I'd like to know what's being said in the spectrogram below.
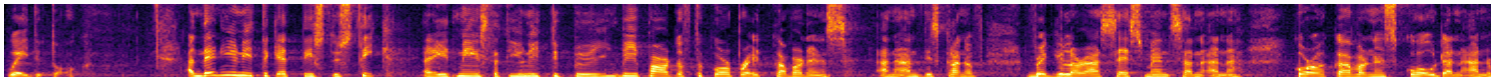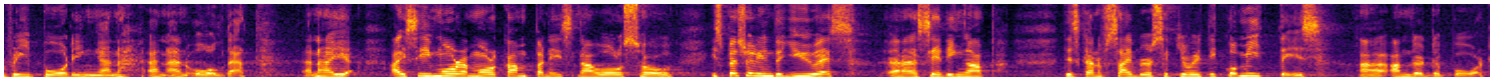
way to talk. And then you need to get this to stick, and it means that you need to be, part of the corporate governance and, and, this kind of regular assessments and, and governance code and, and reporting and, and, and all that. And I, I see more and more companies now also, especially in the US, uh, setting up this kind of cybersecurity committees uh, under the board.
